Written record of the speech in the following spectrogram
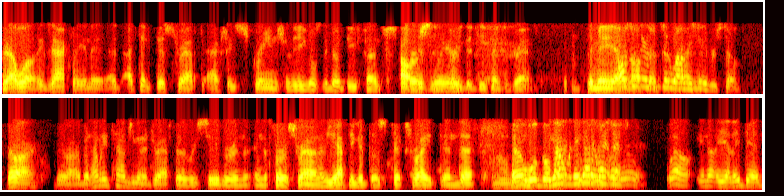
Yeah, well, exactly, and it, I think this draft actually screams for the Eagles to go defense. Oh, this is a very good defensive draft. They may have Also, an there's some good wide receivers too. There are, there are, but how many times are you going to draft a receiver in the in the first round? And you have to get those picks right. And uh, and we'll go They got- back. they to got it right last year. Well, you know, yeah, they did.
